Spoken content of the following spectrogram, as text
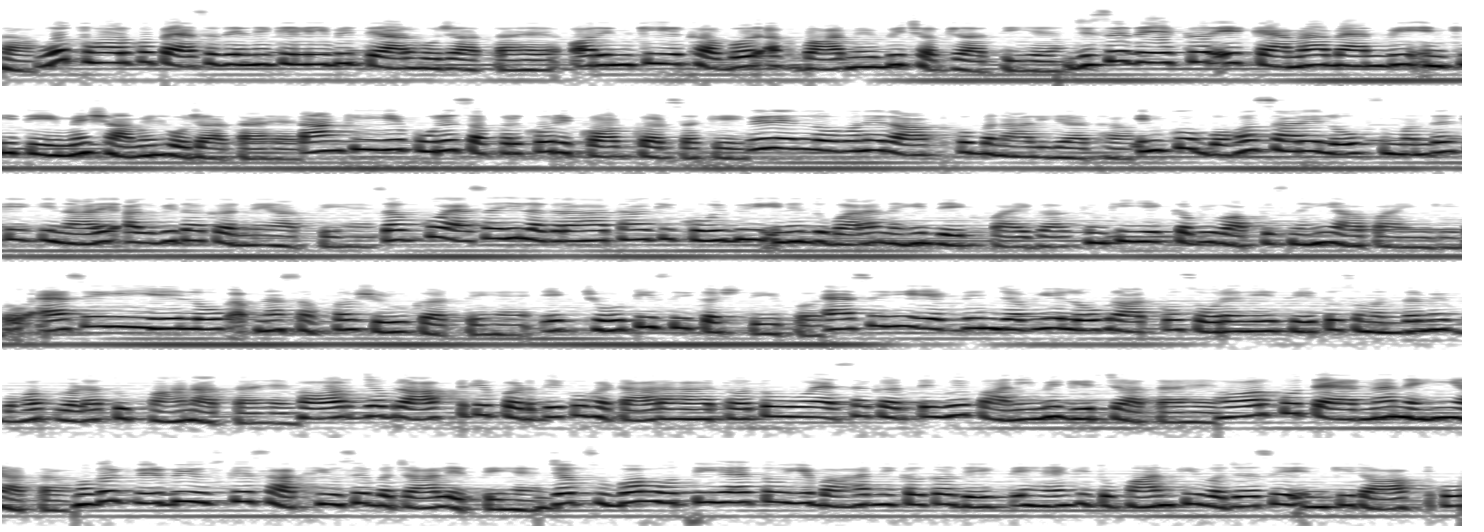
था। वो थॉर को पैसे देने के लिए भी तैयार हो जाता है और इनकी ये खबर अखबार में भी छप जाती है, जिसे देखकर एक कैमरा मैन भी इनकी टीम में शामिल हो जाता है, ताकि ये पूरे सफ़र को रिकॉर्ड कर सके। फिर इन लोगों ने राफ्ट को बना लिया था। इनको बहुत सारे लोग समंदर के किनारे अलविदा करने आते हैं। सबको ऐसा ही लग रहा था कि कोई भी इन्हें दोबारा नहीं देख पाएगा, क्योंकि ये कभी वापस नहीं आ पाएँगे। तो ऐसे ही ये लोग अपना सफ़र शुरू करते हैं। एक छोटी सी कश्ती पर। ऐसे ही एक दिन जब ये लोग रात को सो रहे थे तो समंदर में बहुत बड़ा तूफ़ान आता है। और जब राफ्ट के पर्दे को हटा रहा था तो वो ऐसा करते हुए पानी में गिर जाता है। और को तैरना नहीं आता, मगर फिर भी उसके साथी उसे बचा लेते हैं। जब सुबह होती है तो ये बाहर निकल कर देखते हैं कि तूफ़ान की वजह से इनकी राफ्ट को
